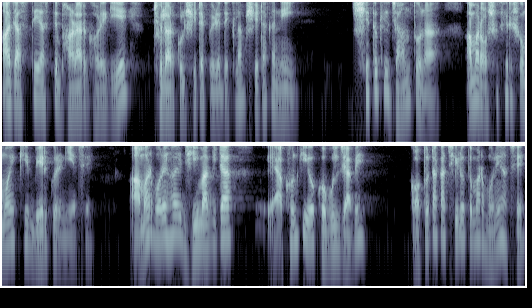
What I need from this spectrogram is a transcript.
আজ আস্তে আস্তে ভাড়ার ঘরে গিয়ে ছোলার কলসিটা পেড়ে দেখলাম, সে টাকা নেই। সে তো কেউ জানতো না, আমার অসুখের সময় কে বের করে নিয়েছে। আমার মনে হয় ঝি মাগিটা এখন কি ও কবুল যাবে? কত টাকা ছিল তোমার মনে আছে?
